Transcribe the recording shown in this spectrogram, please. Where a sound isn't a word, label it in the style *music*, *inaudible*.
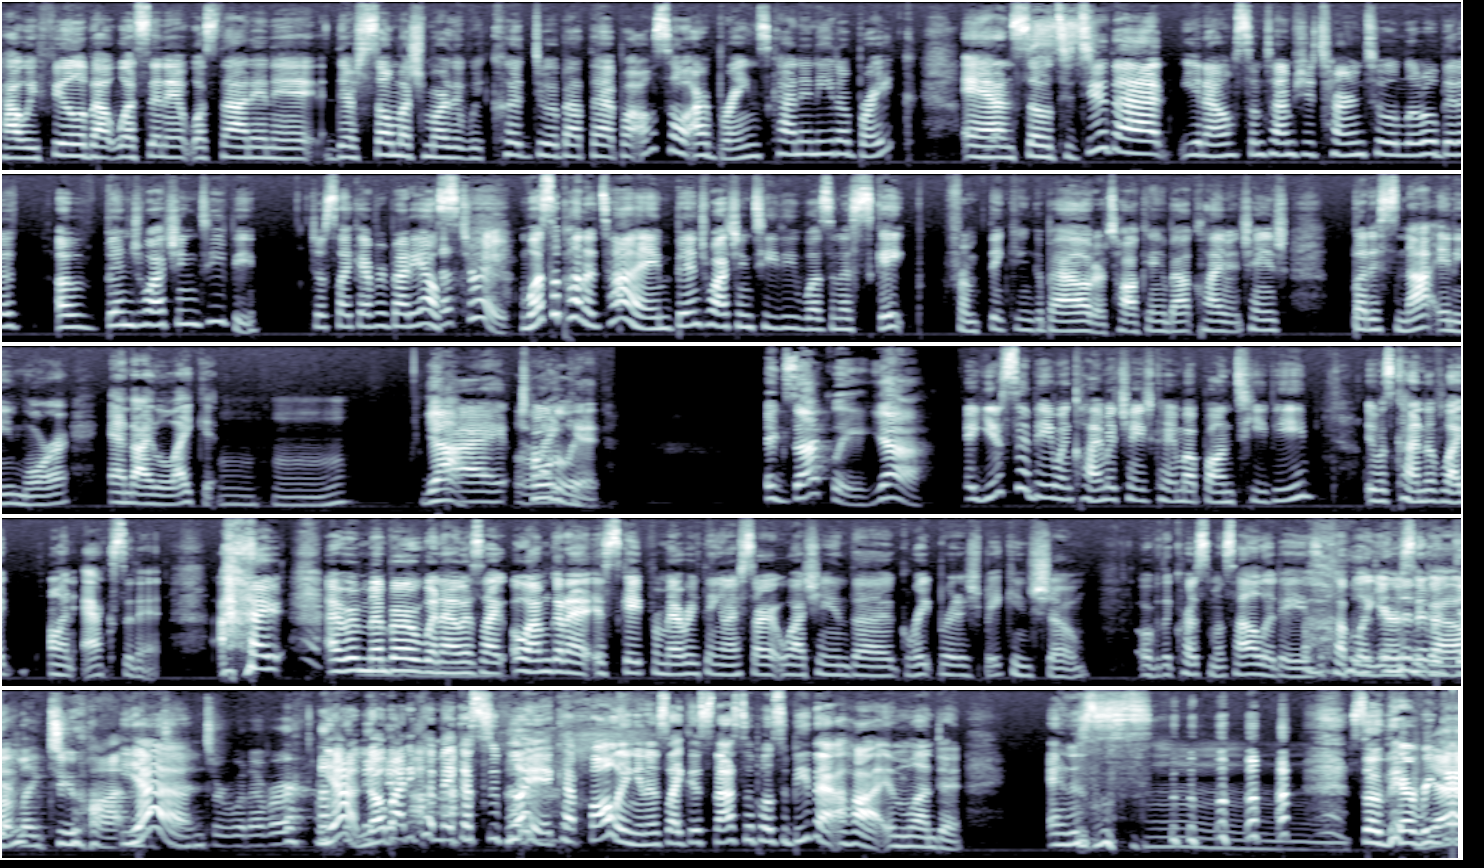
how we feel about what's in it, what's not in it. There's so much more that we could do about that, but also our brains kind of need a break. And yes. so to do that, you know, sometimes you turn to a little bit of, of binge watching TV, just like everybody else. That's right. Once upon a time, binge watching TV was an escape from thinking about or talking about climate change, but it's not anymore, and I like it. Mm-hmm. Yeah, I totally. Like exactly. Yeah. It used to be when climate change came up on TV, it was kind of like on accident. *laughs* I I remember when I was like, "Oh, I'm going to escape from everything," and I started watching the Great British Baking Show over the Christmas holidays a couple of *laughs* years and then ago. Get like too hot, yeah, or whatever. yeah, *laughs* nobody yeah. could make a souffle. It kept falling, and it's like it's not supposed to be that hot in London. And mm. so there we yes.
